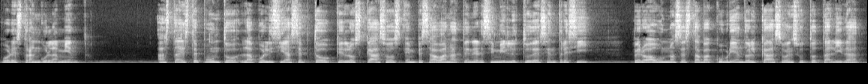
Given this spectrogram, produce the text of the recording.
por estrangulamiento. Hasta este punto, la policía aceptó que los casos empezaban a tener similitudes entre sí, pero aún no se estaba cubriendo el caso en su totalidad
